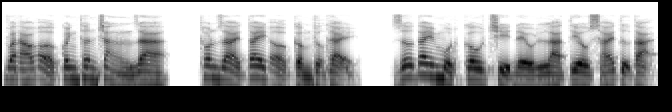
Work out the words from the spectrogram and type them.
và áo ở quanh thân chẳng ra, thon dài tay ở cầm thượng thảy, giơ tay một câu chỉ đều là tiêu sái tự tại.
